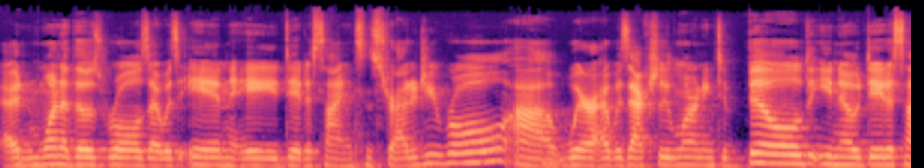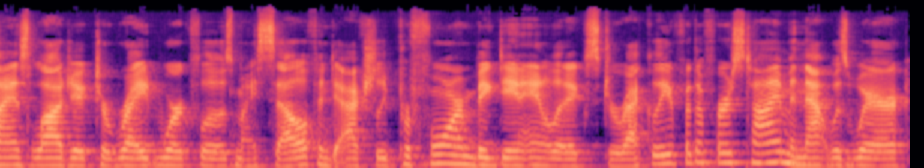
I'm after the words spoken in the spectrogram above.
and one of those roles i was in a data science and strategy role uh, where i was actually learning to build you know data science logic to write workflows myself and to actually perform big data analytics directly for the first time and that was where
